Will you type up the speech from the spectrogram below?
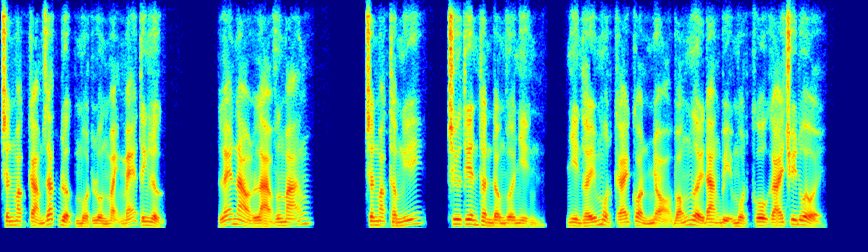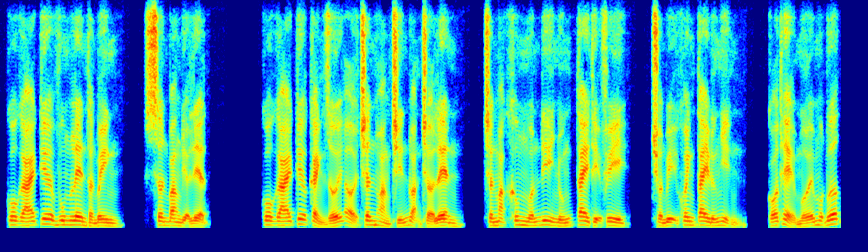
trần mặc cảm giác được một luồng mạnh mẽ tinh lực. Lẽ nào là vương mãng? Trần mặc thầm nghĩ, chư thiên thần đồng vừa nhìn nhìn thấy một cái còn nhỏ bóng người đang bị một cô gái truy đuổi, cô gái kia vung lên thần binh, sơn băng địa liệt. Cô gái kia cảnh giới ở chân hoàng chín đoạn trở lên, trần mặc không muốn đi nhúng tay thị phi, chuẩn bị khoanh tay đứng nhìn, có thể mới một bước,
